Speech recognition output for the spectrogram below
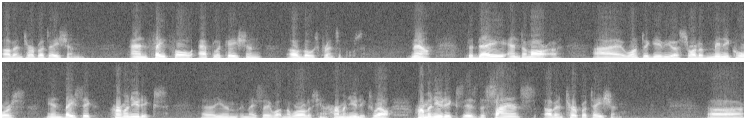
of interpretation and faithful application of those principles. Now, today and tomorrow, I want to give you a sort of mini course in basic hermeneutics. Uh, you may say, what in the world is hermeneutics? Well, hermeneutics is the science of interpretation. Uh,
